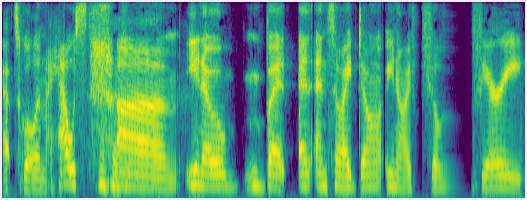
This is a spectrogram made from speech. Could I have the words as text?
at school in my house um you know but and and so i don't you know i feel very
